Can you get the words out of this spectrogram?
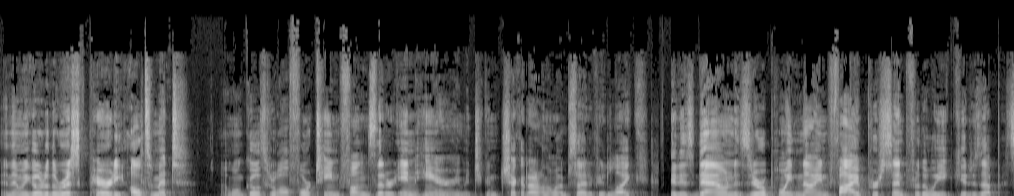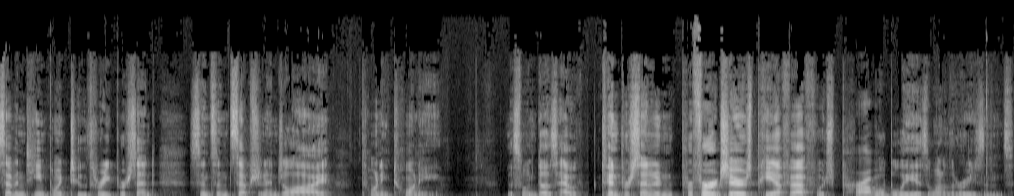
And then we go to the risk parity ultimate. I won't go through all 14 funds that are in here, but you can check it out on the website if you'd like. It is down 0.95% for the week. It is up 17.23% since inception in July 2020. This one does have 10% in preferred shares, PFF, which probably is one of the reasons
